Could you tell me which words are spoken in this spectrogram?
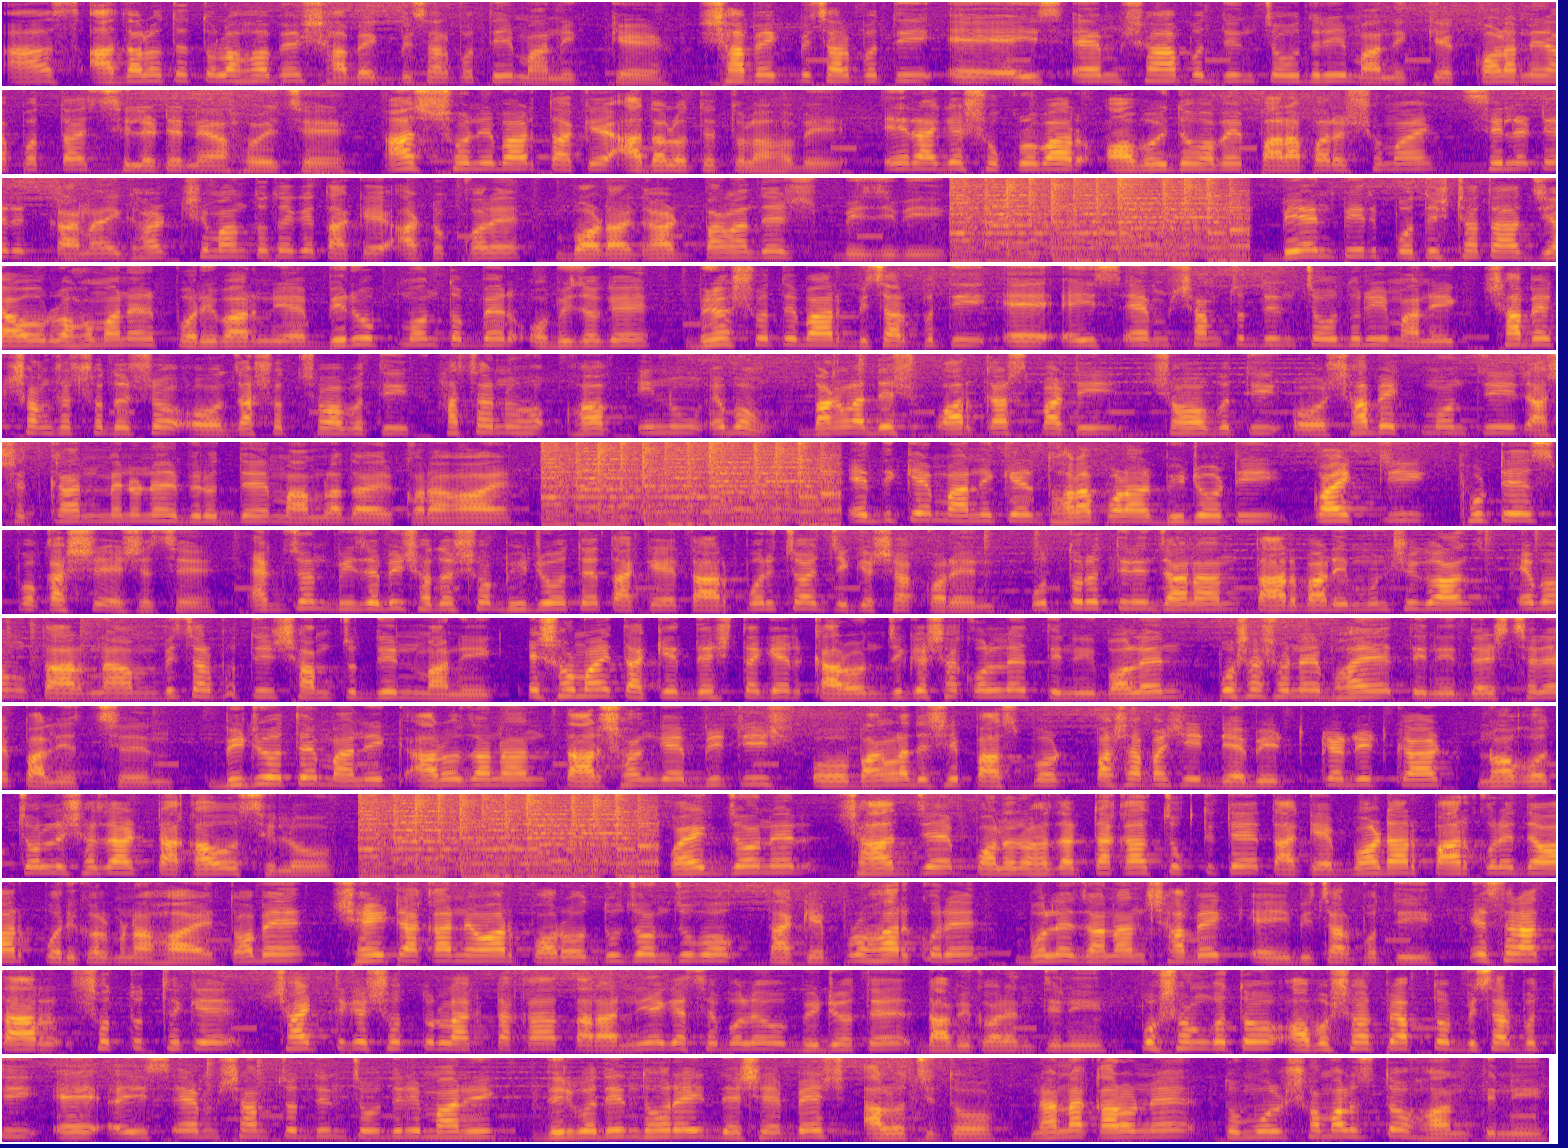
আজ আদালতে তোলা হবে সাবেক বিচারপতি মানিককে। সাবেক বিচারপতি A H M Shahabuddin Chowdhury মানিককে কড়া নিরাপত্তায় সিলেটে নেওয়া হয়েছে। আজ শনিবার তাকে আদালতে তোলা হবে। এর আগে শুক্রবার অবৈধভাবে পারাপারের সময় সিলেটের কানাইঘাট সীমান্ত থেকে তাকে আটক করে বর্ডার গার্ড বাংলাদেশ বিজিবি। বিএনপির প্রতিষ্ঠাতা জিয়াউর রহমানের পরিবার নিয়ে বিরূপ মন্তব্যের অভিযোগে বৃহস্পতিবার বিচারপতি A H M Shamsuddin Chowdhury Manik, সাবেক সংসদ সদস্য ও জাসদ সভাপতি হাসানু হক ইনু এবং বাংলাদেশ ওয়ার্কার্স পার্টি সভাপতি ও সাবেক মন্ত্রী রাশেদ খান মেননের বিরুদ্ধে মামলা দায়ের করা হয়। এদিকে মানিকের ধরা পড়ার ভিডিওটি কয়েকটি ফুটেজ প্রকাশ্যে এসেছে। একজন বিজেপি সদস্য ভিডিওতে তাকে তার পরিচয় জিজ্ঞাসা করেন। উত্তরে তিনি জানান, তার বাড়ি মুন্সীগঞ্জ এবং তার নাম বিচারপতি শামসুদ্দিন মানিক। এ সময় তাকে দেশ ত্যাগের কারণ জিজ্ঞাসা করলে তিনি বলেন, প্রশাসনের ভয়ে তিনি দেশ ছেড়ে পালিয়েছেন। ভিডিওতে মানিক আরও জানান, তার সঙ্গে ব্রিটিশ ও বাংলাদেশি পাসপোর্ট, পাশাপাশি ডেবিট, ক্রেডিট কার্ড, নগদ চল্লিশ হাজার টাকাও ছিল। কয়েকজনের সাহায্যে পনেরো হাজার টাকা চুক্তিতে তাকে বর্ডার পার করে দেওয়ার পরিকল্পনা হয়। তবে সেই টাকা নেওয়ার পরও দুজন যুবক তাকে প্রহার করে বলে জানান সাবেক এই বিচারপতি। এছাড়া তার সত্তর থেকে ষাট থেকে সত্তর লাখ টাকা তারা নিয়ে গেছে বলেও ভিডিওতে দাবি করেন তিনি। প্রসঙ্গত, অবসরপ্রাপ্ত বিচারপতি A H M Shamsuddin Chowdhury Manik দীর্ঘদিন ধরেই দেশে বেশ আলোচিত। নানা কারণে তুমুল সমালোচিত হন তিনি।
